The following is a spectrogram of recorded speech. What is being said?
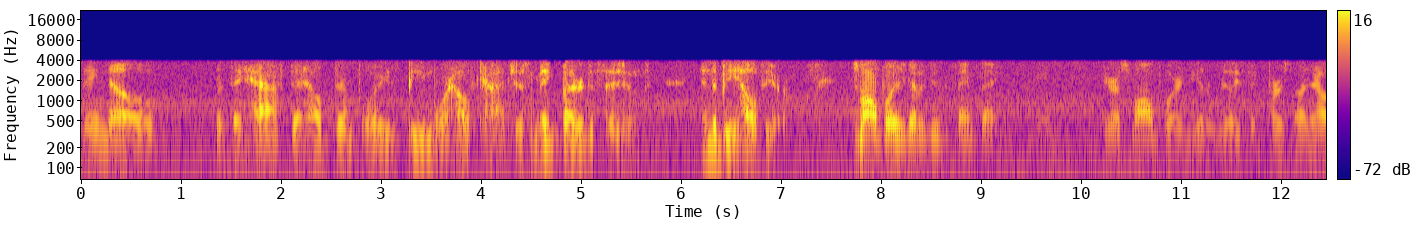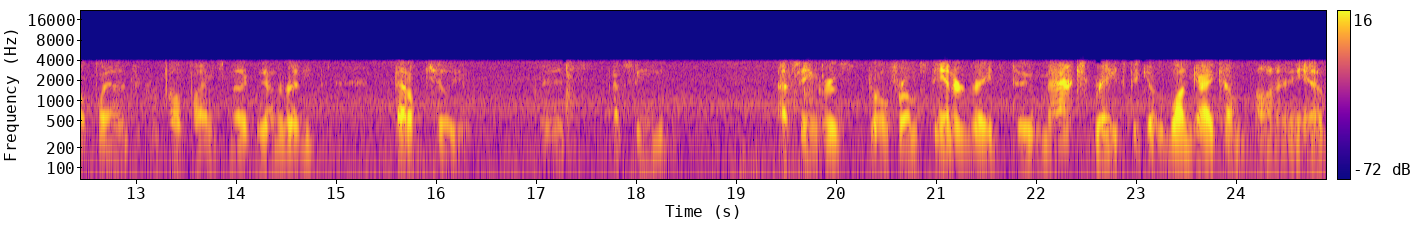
They know that they have to help their employees be more health conscious, make better decisions, and to be healthier. Small employers got to do the same thing. I mean, when you're a small employer and you get a really sick person on your health plan, it's a group health plan that's medically underwritten, that'll kill you. I mean, it's I've seen I've seen groups go from standard rates to max rates because one guy comes on and he has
